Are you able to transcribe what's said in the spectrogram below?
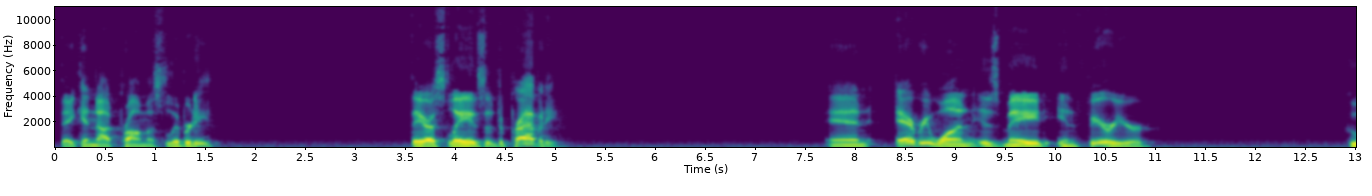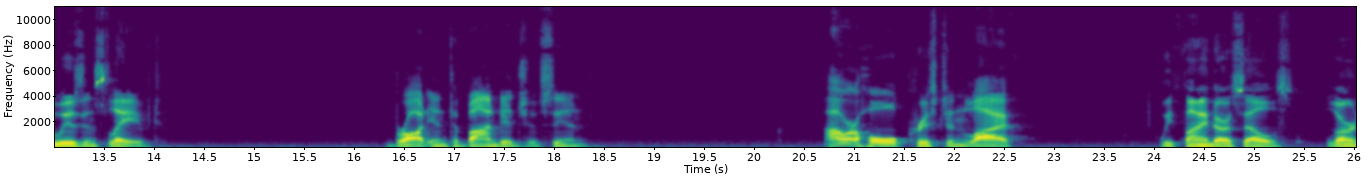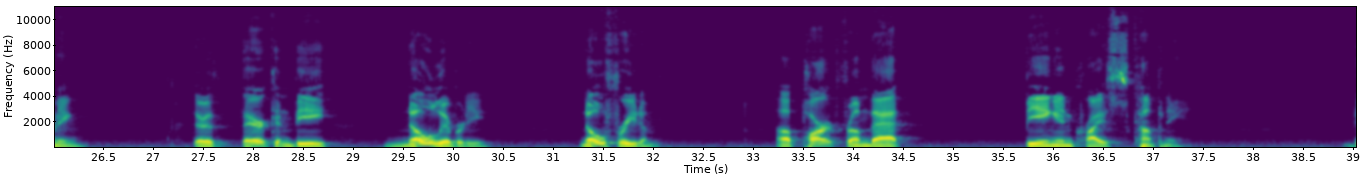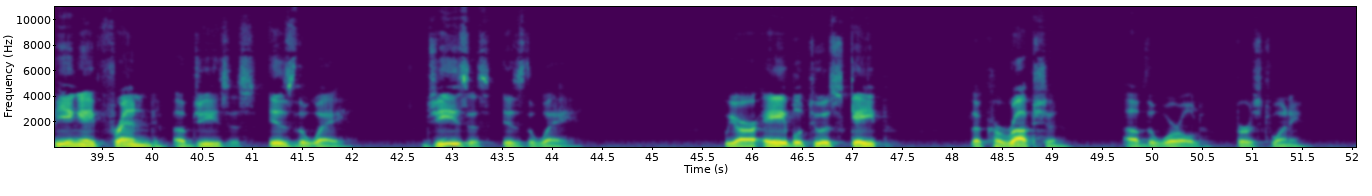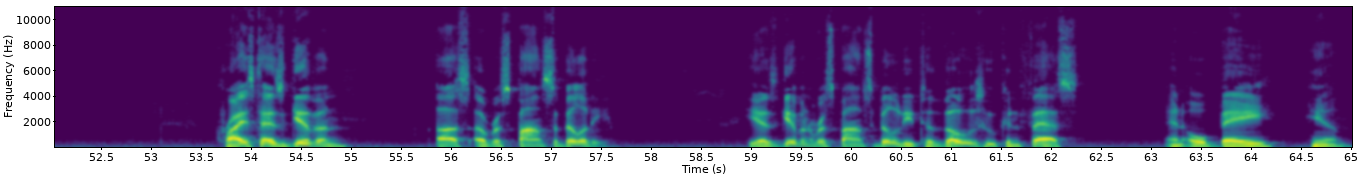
They cannot promise liberty. they are slaves of depravity. And everyone is made inferior who is enslaved, brought into bondage of sin. Our whole Christian life, we find ourselves learning there, there can be no liberty, no freedom, apart from that being in Christ's company. Being a friend of Jesus is the way. Jesus is the way. We are able to escape the corruption of the world. Verse 20. Christ has given us a responsibility. He has given a responsibility to those who confess and obey Him.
